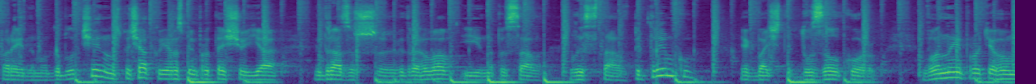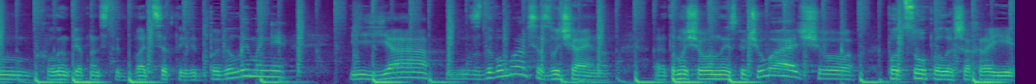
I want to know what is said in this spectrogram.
перейдемо до блокчейну, ну, спочатку я розповім про те, що я відразу ж відреагував і написав листа в підтримку, як бачите, до Залкору. Вони протягом хвилин 15-20 відповіли мені, і я здивувався, звичайно, е, тому що вони співчувають, що поцупили шахраї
